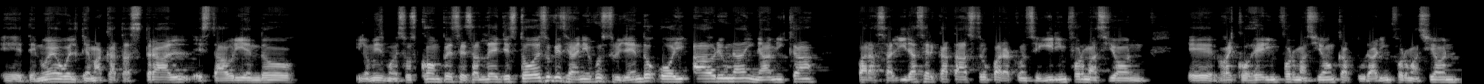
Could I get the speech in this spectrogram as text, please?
Eh, de nuevo, el tema catastral está abriendo, y lo mismo, esos compes, esas leyes, todo eso que se ha venido construyendo, hoy abre una dinámica para salir a hacer catastro, para conseguir información, eh, recoger información, capturar información.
